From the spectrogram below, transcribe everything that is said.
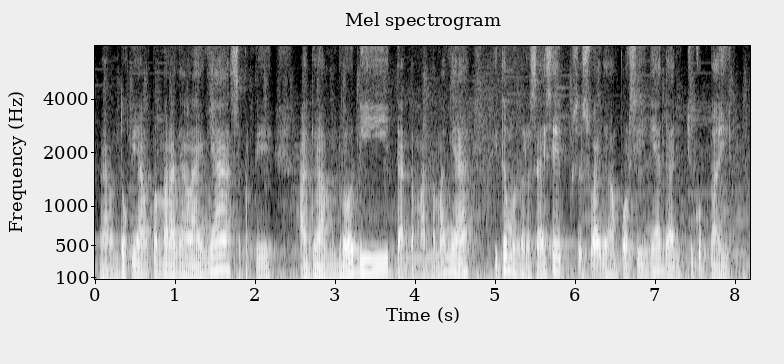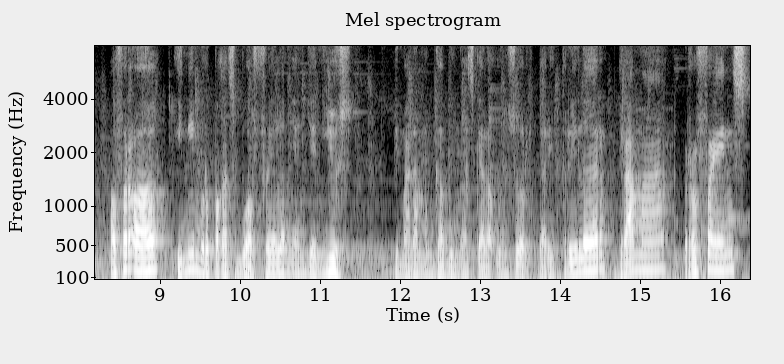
Nah, untuk yang pemeran yang lainnya seperti Adrian Brody dan teman-temannya, itu menurut saya sih sesuai dengan porsinya dan cukup baik. Overall, ini merupakan sebuah film yang jenius di mana menggabungkan segala unsur dari thriller, drama, revenge,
